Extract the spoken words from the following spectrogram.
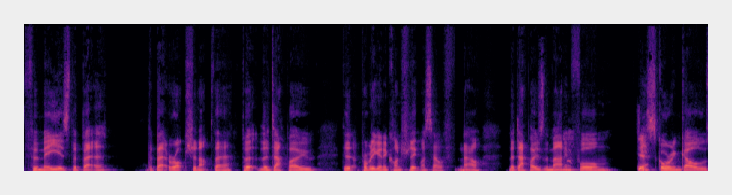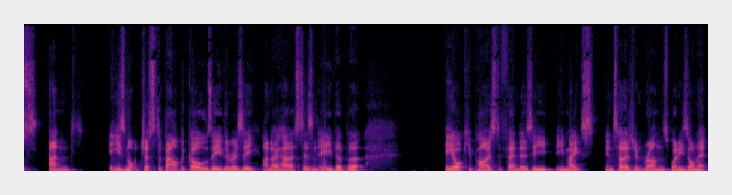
for me is the better the better option up there. But Ladapo, they're probably going to contradict myself now. Ladapo's the man in form. Yeah. He's scoring goals, and he's not just about the goals either, is he? I know Hirst isn't either, but he occupies defenders. He he makes intelligent runs when he's on it.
